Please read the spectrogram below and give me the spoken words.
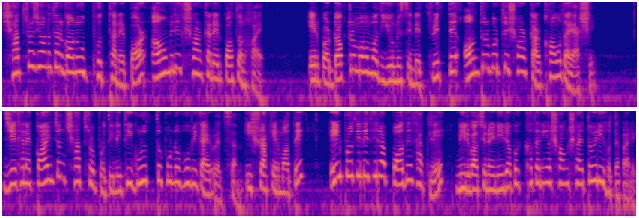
ছাত্র জনতার গণ অভ্যুত্থানের পর আওয়ামী লীগ সরকারের পতন হয়। এরপর ড মোহাম্মদ ইউনুসের নেতৃত্বে অন্তর্বর্তী সরকার ক্ষমতায় আসে, যেখানে কয়েকজন ছাত্র প্রতিনিধি গুরুত্বপূর্ণ ভূমিকায় রয়েছেন। ইশরাকের মতে, এই প্রতিনিধিরা পদে থাকলে নির্বাচনের নিরপেক্ষতা নিয়ে সংশয় তৈরি হতে পারে।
